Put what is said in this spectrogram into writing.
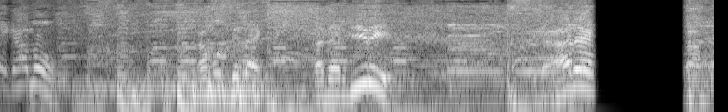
Hei kamu, kamu jelek, sadar diri. Tidak ada yang kamu.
